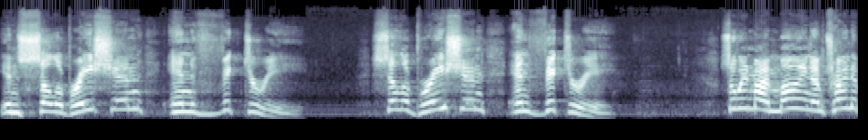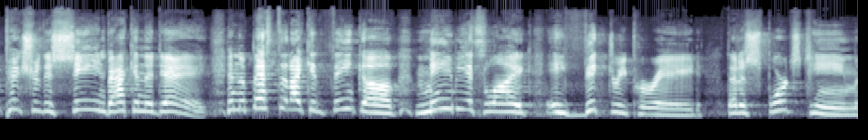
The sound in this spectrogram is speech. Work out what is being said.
in celebration and victory. Celebration and victory. So, in my mind, I'm trying to picture this scene back in the day. And the best that I can think of, maybe it's like a victory parade that a sports team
